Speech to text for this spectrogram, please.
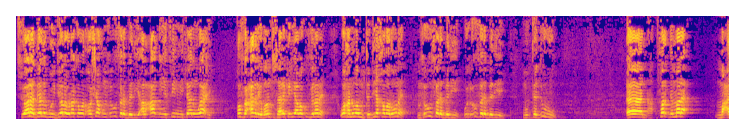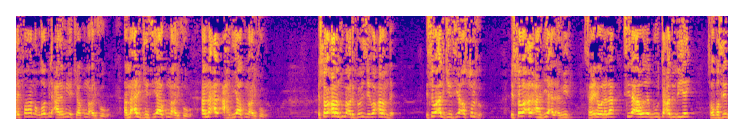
su'aal haddee lagu weydiyo lagu dhaa ka war oo sheekhu muxuu u farabediyey alcaaqi yakfihi mithaalun waaxid qofka caqliga badan tusaale keliyaaba ku filane. Waxaana waa mubtadiye khabarune muxuu u farabediyey wuxuu u farabediyey mubtaduhu farqi male macrifo ha noqdo bilcaalamiyati ha ku macrifoobo ama aljinsiya ha ku macrifoobo ama alcahdiya ha ku macrifoobo. Isagoo calam ku macrifoobay waa calam de. Isagoo aljinsiya asulxu isagoo alcahdiya alamiir. Saxiix walala sidaa aawadeed buu tacadudiyey. Soo basiid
